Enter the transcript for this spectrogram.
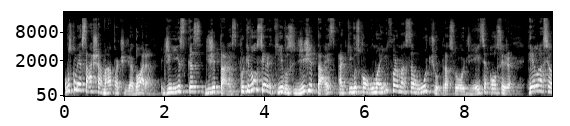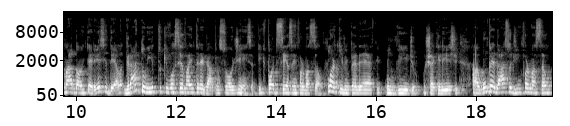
vamos começar a chamar a partir de agora de iscas digitais, porque vão ser arquivos digitais digitais, arquivos com alguma informação útil para sua audiência, ou seja, relacionado ao interesse dela, gratuito que você vai entregar para sua audiência. O que, que pode ser essa informação? Um arquivo em PDF, um vídeo, um checklist, algum pedaço de informação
